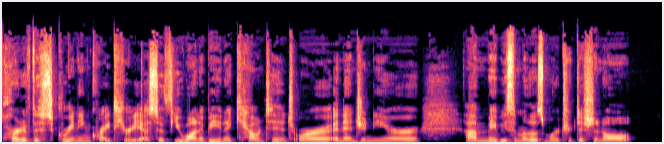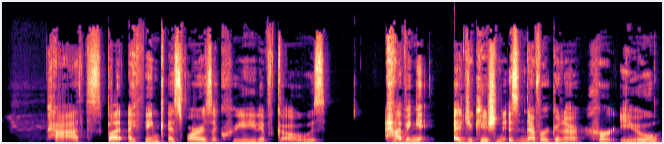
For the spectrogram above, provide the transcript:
part of the screening criteria. So if you want to be an accountant or an engineer, um, maybe some of those more traditional paths. But I think as far as a creative goes, having education is never going to hurt you.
